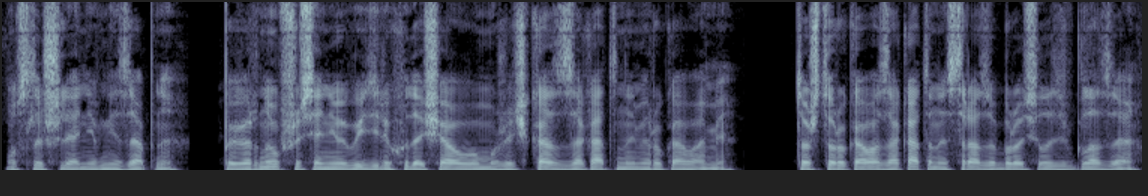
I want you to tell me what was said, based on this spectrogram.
Услышали они внезапно. Повернувшись, они увидели худощавого мужичка с закатанными рукавами. То, что рукава закатаны, сразу бросилось в глаза.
